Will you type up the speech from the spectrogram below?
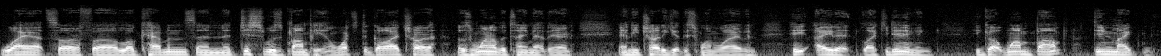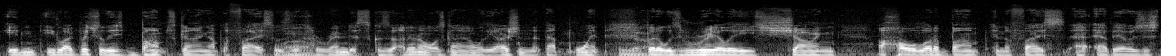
way outside of uh, log cabins, and it just was bumpy. And I watched a guy try to. There was one other team out there, and, and he tried to get this one wave, and he ate it. Like he didn't even. He got one bump, didn't make. He, he like literally these bumps going up the face. It was Wow. like horrendous because I don't know what was going on with the ocean at that point, Yeah. but it was really showing a whole lot of bump in the face out, out there. It was just.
